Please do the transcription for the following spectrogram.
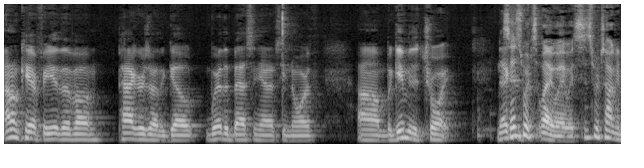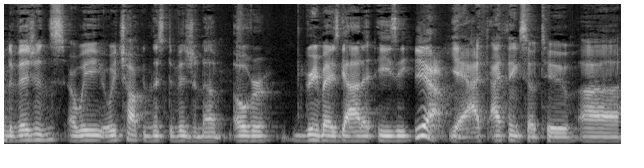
I don't care for either of them. Packers are the goat. We're the best in the NFC North. Um, but give me Detroit. Next, Since we're wait wait wait since we're talking divisions, are we are we chalking this division up over? Green Bay's got it easy. yeah, Yeah, I, I think so too. Uh,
